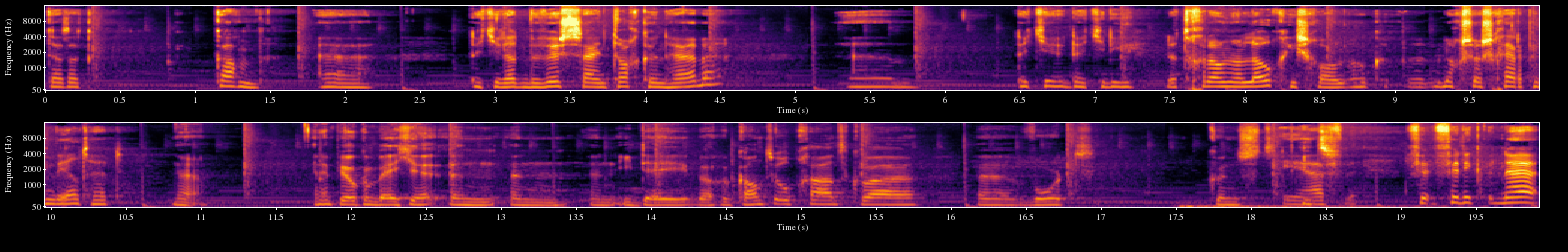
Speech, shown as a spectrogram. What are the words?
dat, kan. Eh, dat je dat bewustzijn toch kunt hebben. Ehm, dat je, dat je die, dat chronologisch gewoon ook eh, nog zo scherp in beeld hebt. Ja. En heb je ook een beetje een, een, een idee welke kant u op gaat qua eh, woordkunst? Ja, iets? v- vind ik, nou,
